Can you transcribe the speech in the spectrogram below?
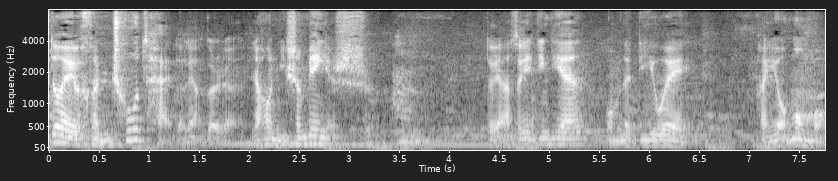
对很出彩的两个人，然后你身边也是，嗯，对呀，所以今天我们的第一位朋友梦梦，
